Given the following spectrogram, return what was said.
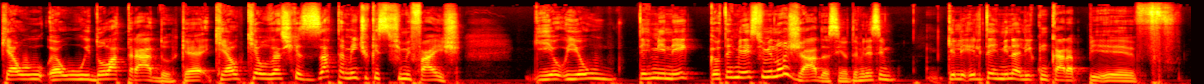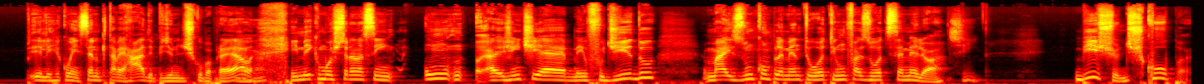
que é o, é o idolatrado, que é, que é o que eu acho que é exatamente o que esse filme faz. E eu, e eu terminei. Eu terminei esse filme enojado, assim. Eu terminei assim. Que ele, ele termina ali com o cara. eh, Ele reconhecendo que tava errado e pedindo desculpa pra ela. Aham. E meio que mostrando assim: um, a gente é meio fudido, mas um complementa o outro e um faz o outro ser melhor. Sim. Bicho, desculpa.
